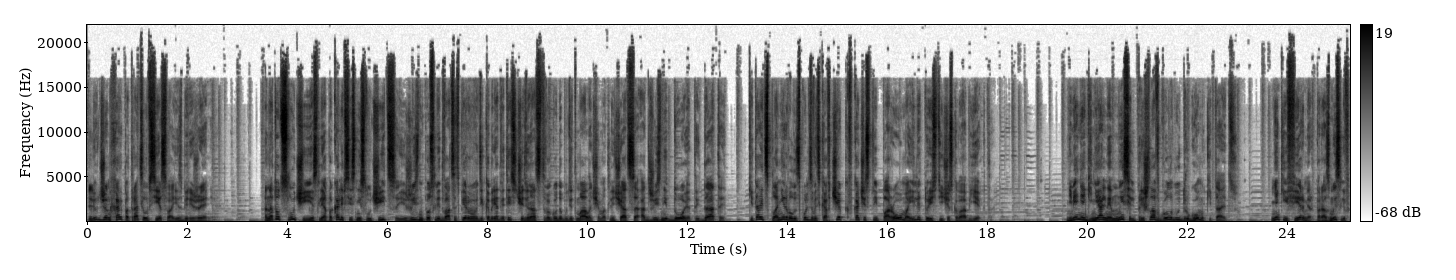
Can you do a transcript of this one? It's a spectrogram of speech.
Лю Джанхай потратил все свои сбережения. А на тот случай, если апокалипсис не случится и жизнь после 21 декабря 2012 года будет мало чем отличаться от жизни до этой даты, китаец планировал использовать ковчег в качестве парома или туристического объекта. Не менее гениальная мысль пришла в голову и другому китайцу. Некий фермер, поразмыслив,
